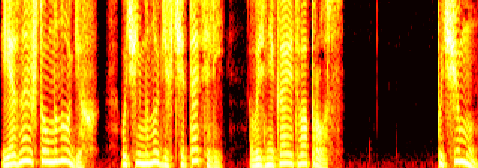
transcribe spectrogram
Я знаю, что у многих, очень многих читателей возникает вопрос. Почему?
